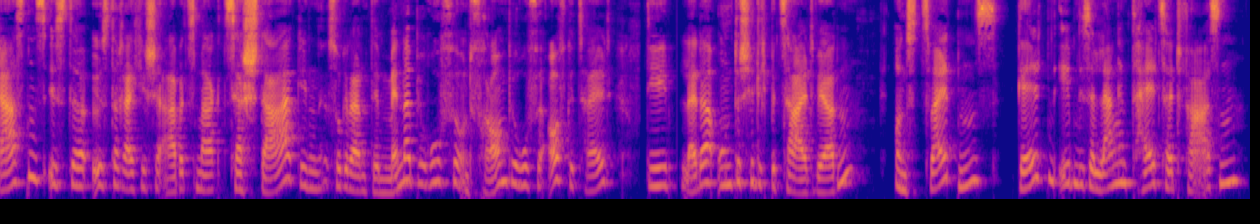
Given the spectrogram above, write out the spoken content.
Erstens ist der österreichische Arbeitsmarkt sehr stark in sogenannte Männerberufe und Frauenberufe aufgeteilt, die leider unterschiedlich bezahlt werden. Und zweitens gelten eben diese langen Teilzeitphasen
